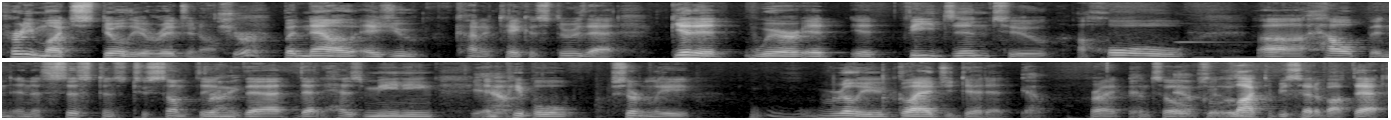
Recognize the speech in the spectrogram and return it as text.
pretty much still the original. Sure. But now, as you kind of take us through that, get it where it, it feeds into a whole uh, help and, and assistance to something Right. that, that has meaning, Yeah. and people certainly really glad you did it Yeah. right? and so a lot to be said about that.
